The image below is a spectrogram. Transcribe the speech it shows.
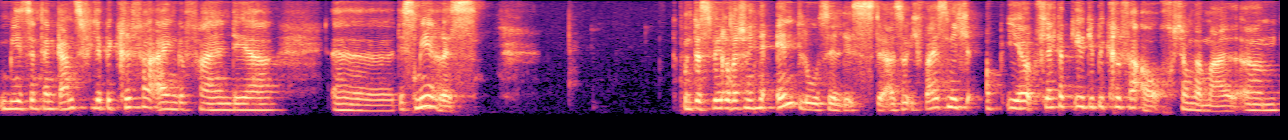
mir sind dann ganz viele Begriffe eingefallen der, äh, des Meeres. Und das wäre wahrscheinlich eine endlose Liste. Also ich weiß nicht, ob ihr, vielleicht habt ihr die Begriffe auch. Schauen wir mal. Ähm,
